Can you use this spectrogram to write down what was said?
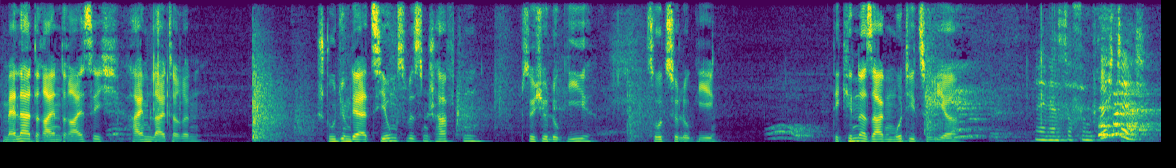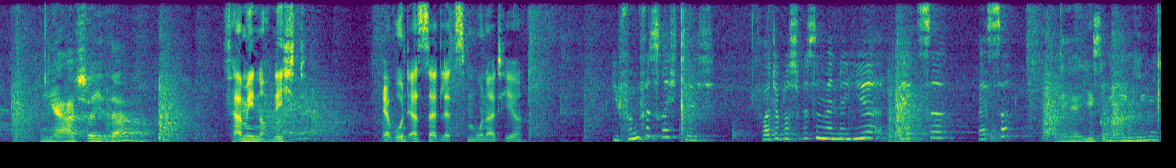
Mella 33, Heimleiterin. Studium der Erziehungswissenschaften, Psychologie, Soziologie. Die Kinder sagen Mutti zu ihr. Nein, dann ist doch fünf richtig. Ja, hast du gesagt. Fermi noch nicht. Er wohnt erst seit letztem Monat hier. Die fünf ist richtig. Ich wollte bloß wissen, wenn du hier jetzt, weißt du? Ja, hier kommt ein Minus.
